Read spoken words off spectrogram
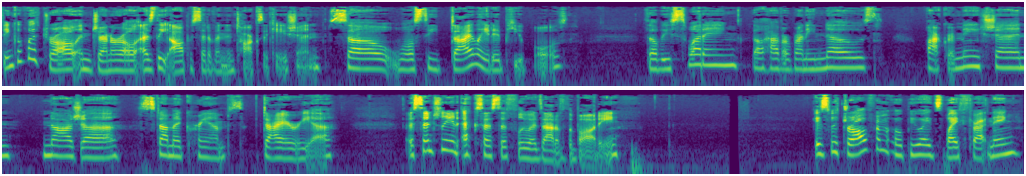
Think of withdrawal in general as the opposite of an intoxication. So we'll see dilated pupils, they'll be sweating, they'll have a runny nose, lacrimation, nausea, stomach cramps, diarrhea, essentially an excess of fluids out of the body. Is withdrawal from opioids life threatening?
